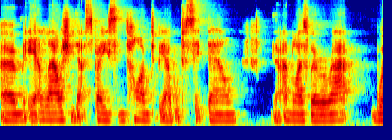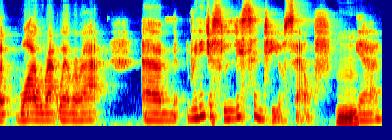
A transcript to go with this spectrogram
Um, it allows you that space and time to be able to sit down, you know, analyze where we're at, what, why we're at where we're at. Um, really just listen to yourself. Mm. Yeah.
